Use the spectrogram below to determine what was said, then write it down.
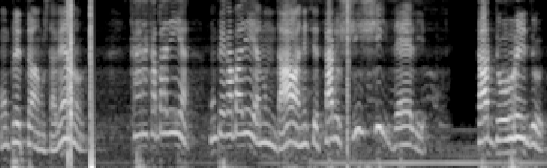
Completamos, tá vendo? Caraca, baleia. Vamos pegar a baleia. Não dá. É necessário XXL. Tá doido.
